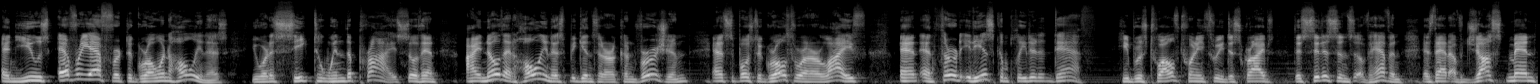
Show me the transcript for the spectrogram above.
and use every effort to grow in holiness. You are to seek to win the prize. So then, I know that holiness begins at our conversion and it's supposed to grow throughout our life. And, and third, it is completed at death. Hebrews 12 23 describes the citizens of heaven as that of just men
